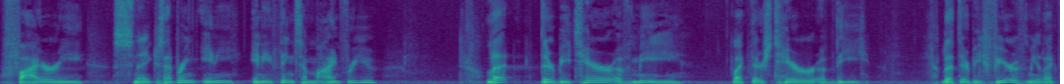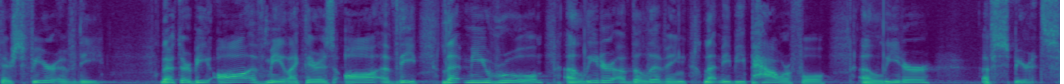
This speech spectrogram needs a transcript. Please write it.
fiery snake. Does that bring any anything to mind for you? Let there be terror of me like there's terror of thee. Let there be fear of me like there's fear of thee. Let there be awe of me like there is awe of thee. Let me rule, a leader of the living. Let me be powerful, a leader of spirits.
